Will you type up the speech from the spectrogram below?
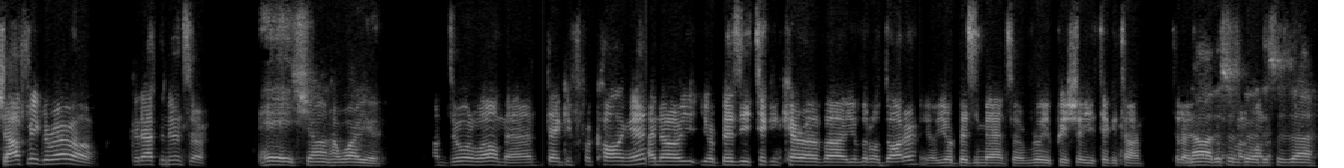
Geoffrey Guerrero, good afternoon, sir. Hey, Sean, how are you? I'm doing well, man. Thank you for calling in. I know you're busy taking care of uh, your little daughter. You know, you're a busy man, so really appreciate you taking time today. No, this is good. This is uh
